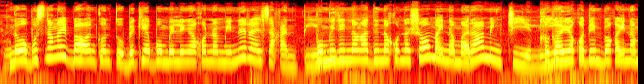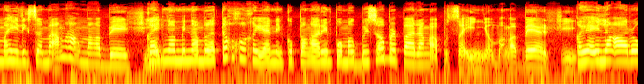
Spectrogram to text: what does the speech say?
Naubos na nga baon kong tubig kaya bumili nga ako ng mineral sa kantin. Bumili na nga din ako ng siomay na maraming chili. Kagaya ko din ba kayo na mahilig sa maanghang mga beshi? Kahit nga minamalat ako kakayanin ko pa nga rin po mag over para nga po sa inyo mga beshi. Kaya ilang araw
